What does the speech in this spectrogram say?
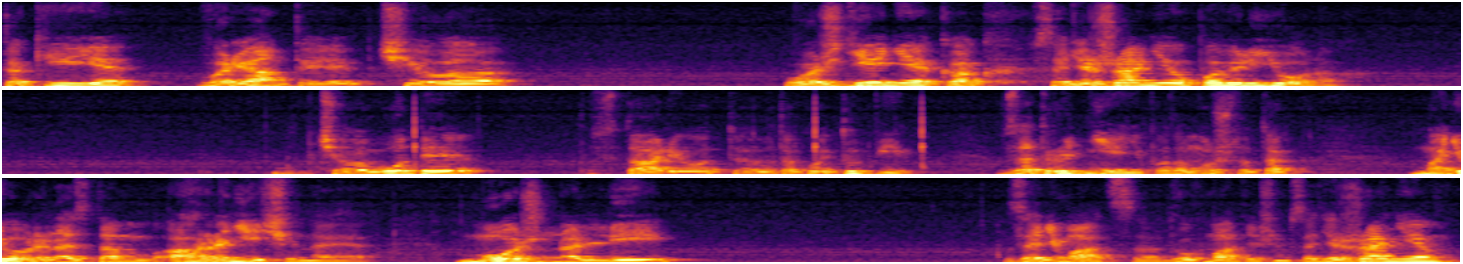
такие варианты пчеловождения, как содержание в павильонах. Пчеловоды стали вот в такой тупик, затруднение, потому что так маневренность там ограниченная. Можно ли заниматься двухматочным содержанием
